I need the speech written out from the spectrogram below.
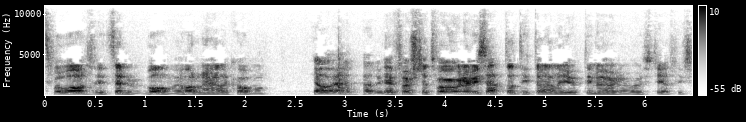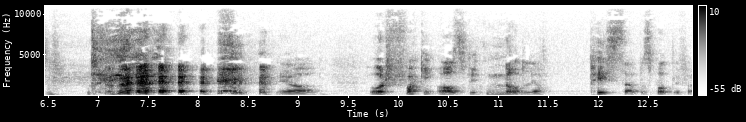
två avsnitt sen är du van vid att ha den här jävla kameran. ja, ja, De herregud. första två gångerna vi satt och tittade varandra djupt in i ögonen var det stelt liksom. Ja. Vårt fucking avsnitt noll. Jag pissar på Spotify.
